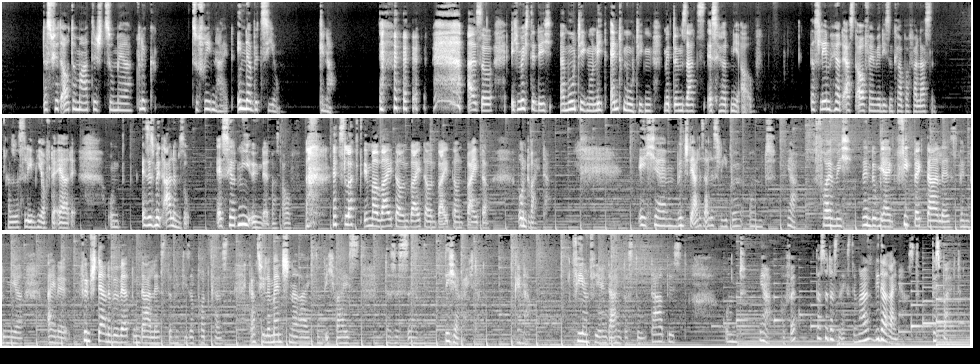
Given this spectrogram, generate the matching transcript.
das führt automatisch zu mehr Glück, Zufriedenheit in der Beziehung. Genau. also, ich möchte dich ermutigen und nicht entmutigen mit dem Satz, es hört nie auf. Das Leben hört erst auf, wenn wir diesen Körper verlassen. Also das Leben hier auf der Erde. Und es ist mit allem so. Es hört nie irgendetwas auf. Es läuft immer weiter und weiter und weiter und weiter und weiter. Ich ähm, wünsche dir alles, alles Liebe und ja, freue mich, wenn du mir ein Feedback da lässt, wenn du mir eine 5-Sterne-Bewertung da lässt, damit dieser Podcast ganz viele Menschen erreicht und ich weiß, dass es ähm, dich erreicht hat. Genau. Vielen, vielen Dank, dass du da bist und ja, hoffe, dass du das nächste Mal wieder reinhörst. Bis bald.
